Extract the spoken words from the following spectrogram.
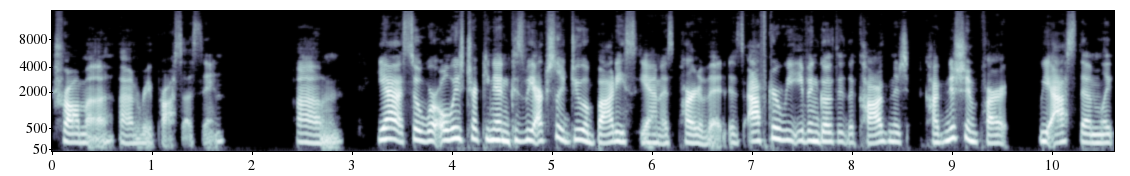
trauma um, reprocessing. Um, yeah, so we're always checking in because we actually do a body scan as part of it. Is after we even go through the cognition cognition part, we ask them like,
